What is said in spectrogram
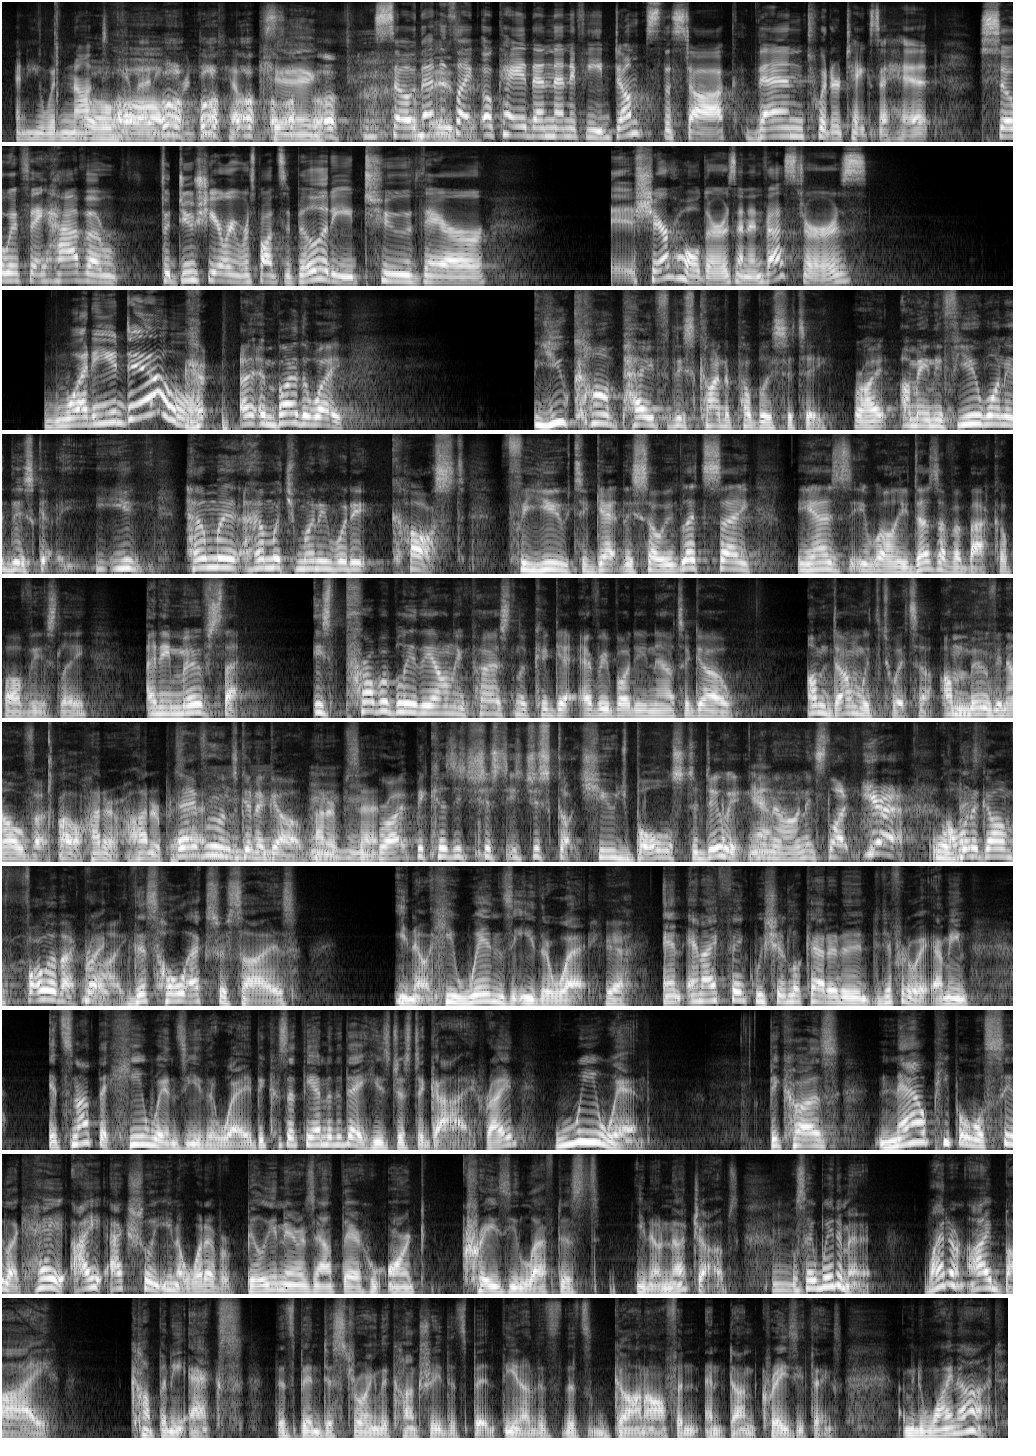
and he would not oh. give any more details. King. So then it's like, okay, then then if he dumps the stock, then Twitter takes a hit. So if they have a fiduciary responsibility to their eh, shareholders and investors, what do you do? And by the way, you can't pay for this kind of publicity, right? I mean, if you wanted this, you how, much how much money would it cost for you to get this? So let's say he has, well, he does have a backup, obviously, and he moves that. He's probably the only person that could get everybody now to go. I'm done with Twitter. I'm mm-hmm. moving over. Oh, 100 percent. Everyone's going to go, 100 mm-hmm. percent, right? Because it's just it's just got huge balls to do it, yeah. you know. And it's like, yeah, well, I want to go and follow that guy. Right. This whole exercise you know, he wins either way. Yeah. And and I think we should look at it in a different way. I mean, it's not that he wins either way because at the end of the day, he's just a guy, right? We win. Because now people will see like, hey, I actually, you know, whatever, billionaires out there who aren't crazy leftist, you know, nut jobs mm. will say, wait a minute, why don't I buy company X that's been destroying the country, that's been, you know, that's, that's gone off and, and done crazy things? I mean, why not?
